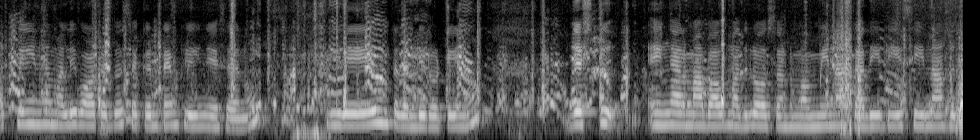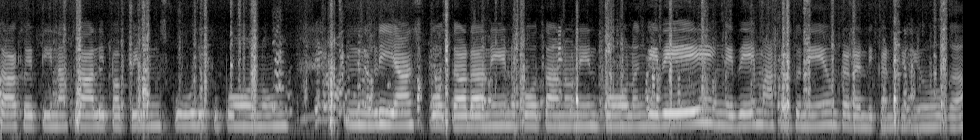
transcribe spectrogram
ఆ క్లీన్గా మళ్ళీ వాటర్తో సెకండ్ టైం క్లీన్ చేశాను. ఇదే ఉంటుందండి రొటీను జస్ట్ ఇంకా మా బాబు మధ్యలో వస్తుంటాడు మమ్మీ నాకు అది తీసి నాకు చాక్లెట్ నాకు లాలీపప్పి నేను స్కూల్కి పోను. లియాన్స్ పోతాడా? నేను పోతాను నేను పోను. ఇంక ఇదే ఇంక ఇదే మాట్లాడుతూనే ఉంటాడండి కంటిన్యూగా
